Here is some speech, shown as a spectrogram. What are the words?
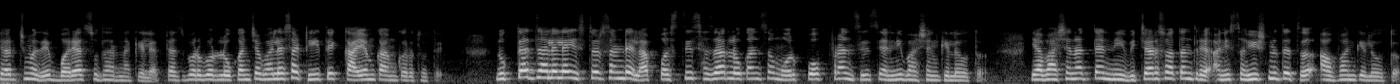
चर्चमध्ये बऱ्याच सुधारणा केल्या. त्याचबरोबर लोकांच्या भल्यासाठी ते कायम काम करत होते. नुकत्याच झालेल्या इस्टर संडेला पस्तीस हजार लोकांसमोर पोप फ्रान्सिस यांनी भाषण केलं होतं. या भाषणात त्यांनी विचार स्वातंत्र्य आणि सहिष्णुतेचं आव्हान केलं होतं.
